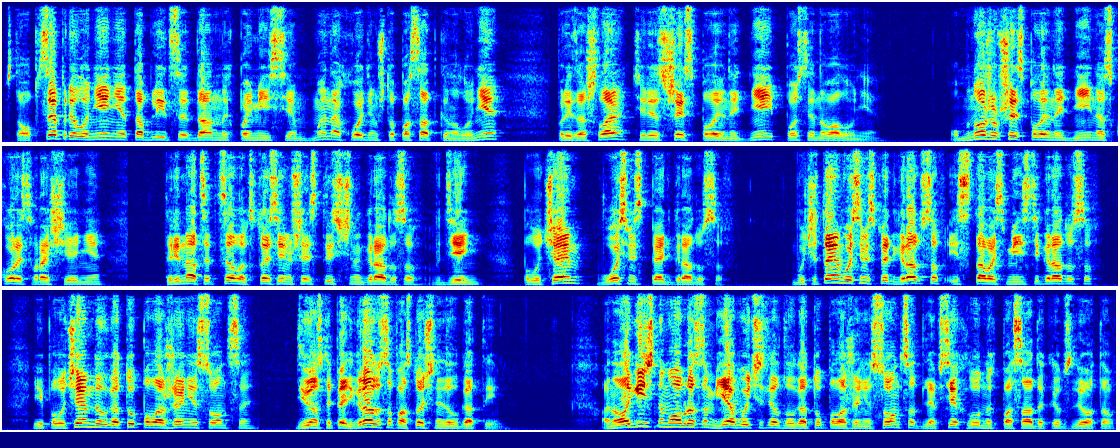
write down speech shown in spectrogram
В столбце прилунения таблицы данных по миссиям мы находим, что посадка на Луне произошла через 6,5 дней после новолуния. Умножив 6,5 дней на скорость вращения 13,176 градусов в день, получаем 85 градусов. Вычитаем 85 градусов из 180 градусов и получаем долготу положения Солнца 95 градусов восточной долготы. Аналогичным образом я вычислил долготу положения Солнца для всех лунных посадок и взлетов,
